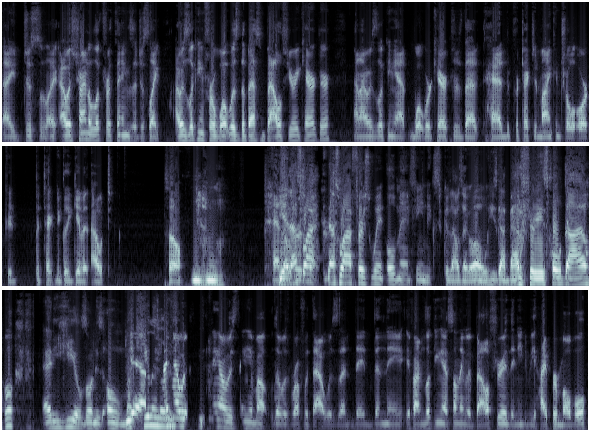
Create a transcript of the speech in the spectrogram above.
I just like I was trying to look for things that just like I was looking for what was the best Battle Fury character, and I was looking at what were characters that had protected mind control or could technically give it out. So Mhm. Yeah, that's why that's why I first went Old Man Phoenix because I was like, oh, he's got Battle Fury's whole dial, and he heals on his own. Like, yeah, healing on his was the thing I was thinking about that was rough with that was that they then they if I'm looking at something with Battle Fury, they need to be hyper mobile.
